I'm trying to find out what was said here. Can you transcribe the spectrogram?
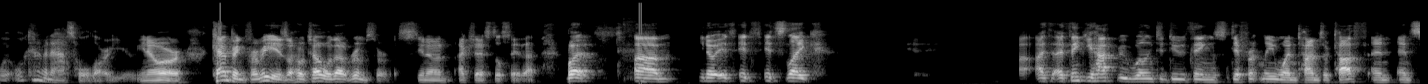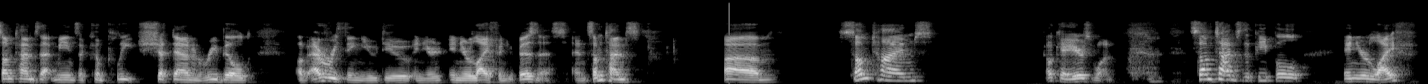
what, what, kind of an asshole are you? You know, or camping for me is a hotel without room service. You know, and actually, I still say that, but um, you know, it's it's it's like I, th- I, think you have to be willing to do things differently when times are tough, and and sometimes that means a complete shutdown and rebuild of everything you do in your in your life and your business. And sometimes, um, sometimes, okay, here's one. sometimes the people in your life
